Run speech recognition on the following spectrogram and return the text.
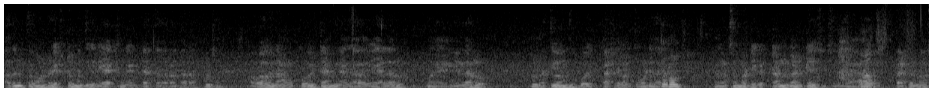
ಅದನ್ನು ತೊಗೊಂಡ್ರೆ ಎಷ್ಟೋ ಮಂದಿಗೆ ರಿಯಾಕ್ಷನ್ ಆಗಿ ಡೆತ್ ಅದಾರ ಅವಾಗ ನಾವು ಕೋವಿಡ್ ಟೈಮ್ನಾಗ ಎಲ್ಲರೂ ಎಲ್ಲರೂ. ಪ್ರತಿಯೊಂದು ಕೋವಿಡ್ ಪ್ಯಾರಾಸಿಟಮಾಲ್ ತೊಗೊಂಡಿದ್ದಾರೆ ಸುಮಾರು ಅನ್ಸೋ ಮಟ್ಟಿಗೆ ಟನ್ ಗಂಟೆ. ಪ್ಯಾರಾಸಿಟಮಾಲ್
